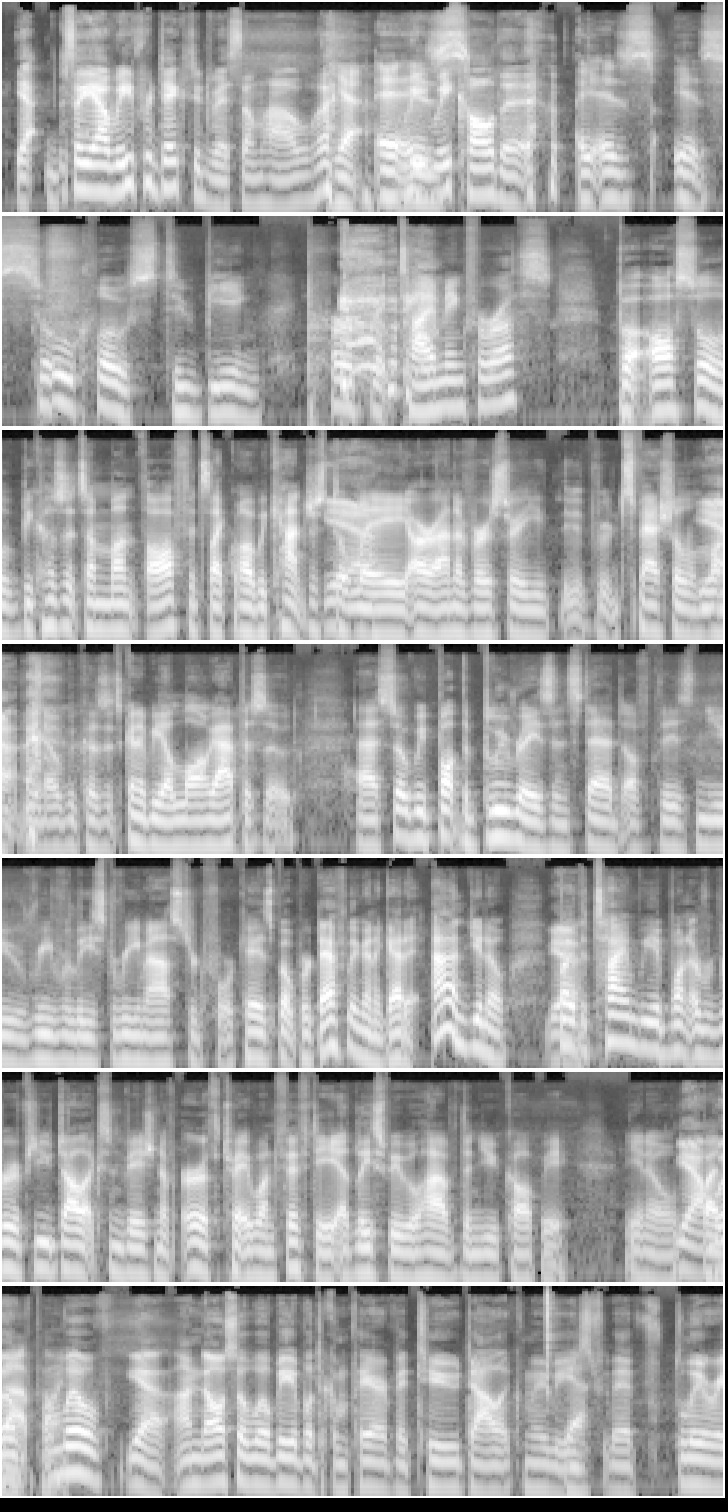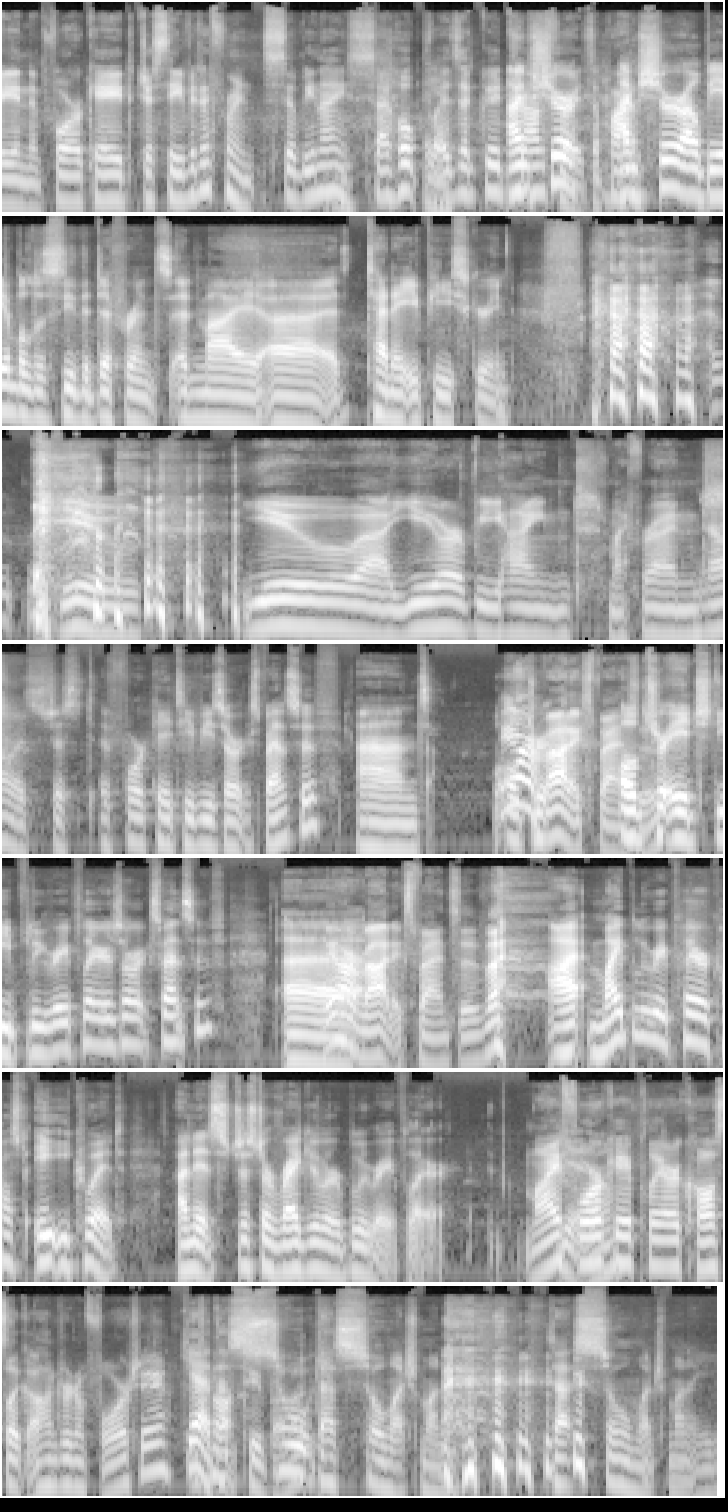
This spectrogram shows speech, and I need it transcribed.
Yeah. So yeah, we predicted this somehow. Yeah, we we called it. it is it's so close to being perfect timing for us but also because it's a month off it's like well we can't just Yeah. delay our anniversary special Yeah. month you know because it's going to be a long episode uh, so we bought the blu-rays instead of this new re-released remastered 4ks but we're definitely going to get it and you know by the time we want to review daleks invasion of earth 2150 at least we will have the new copy you know Yeah, by we'll, that point we'll yeah, and also we'll be able to compare the two Dalek movies, Yeah. the Blu-ray and the 4K, to just see the difference. It'll be nice. I hope Yeah. it's a good I'm sure. It's a part. I'm sure I'll be able to see the difference in my uh, 1080p screen. you, you, uh, you're behind, my friend. No, it's just uh, 4K TVs are expensive, and they aren't ultra, that expensive. ultra HD Blu-ray players are expensive. Uh, they aren't that expensive. I my Blu-ray player cost 80 quid, and it's just a regular Blu-ray player. My You 4K player costs like 140. Yeah, It's not that's too so bad. that's so much money. that's so much money.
